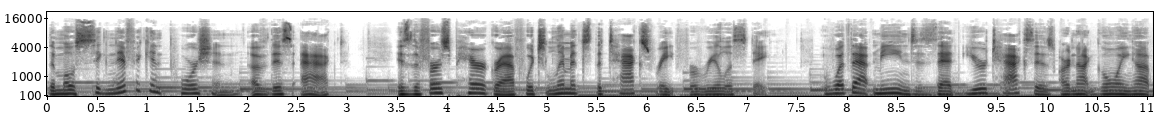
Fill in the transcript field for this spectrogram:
the most significant portion of this act is the first paragraph, which limits the tax rate for real estate. What that means is that your taxes are not going up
